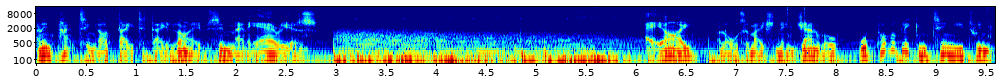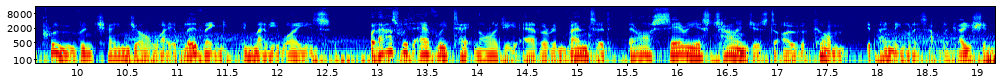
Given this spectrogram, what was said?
and impacting our day to day lives in many areas. AI, and automation in general, will probably continue to improve and change our way of living in many ways. But as with every technology ever invented, there are serious challenges to overcome depending on its application.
